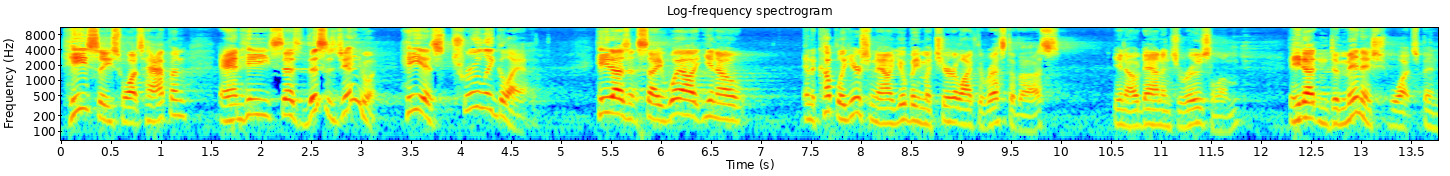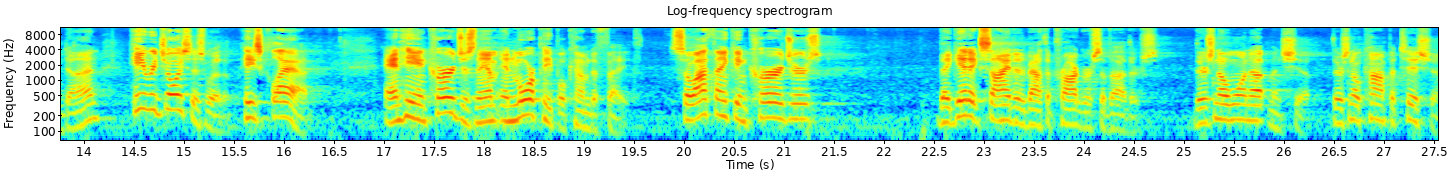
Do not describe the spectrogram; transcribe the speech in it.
He sees what's happened, and he says, This is genuine. He is truly glad. He doesn't say, Well, you know, in a couple of years from now, you'll be mature like the rest of us, you know, down in Jerusalem. He doesn't diminish what's been done. He rejoices with them. He's glad and he encourages them, and more people come to faith. So I think encouragers, they get excited about the progress of others. There's no one upmanship, there's no competition,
